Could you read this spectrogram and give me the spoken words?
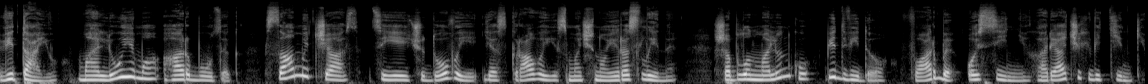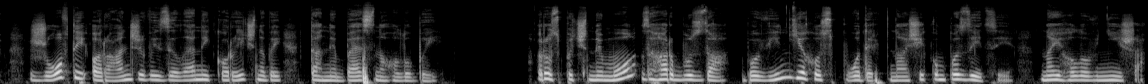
Вітаю! Малюємо гарбузик. Саме час цієї чудової, яскравої, смачної рослини. Шаблон малюнку під відео. Фарби осінніх гарячих відтінків жовтий, оранжевий, зелений, коричневий та небесно-голубий. Розпочнемо з гарбуза, бо він є господар в нашій композиції, найголовніша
